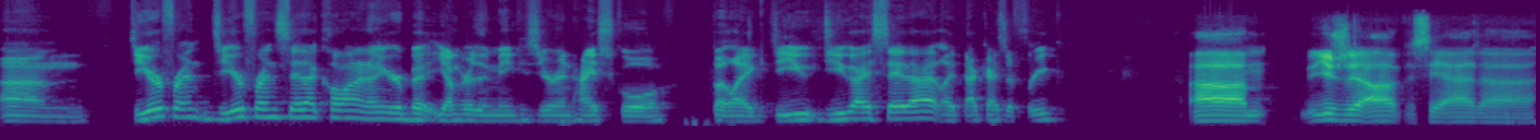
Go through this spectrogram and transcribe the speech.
Um, do your friend do your friends say that, Collin? I know you're a bit younger than me because you're in high school, but like, do you do you guys say that? Like that guy's a freak? Um, usually, obviously, add uh,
